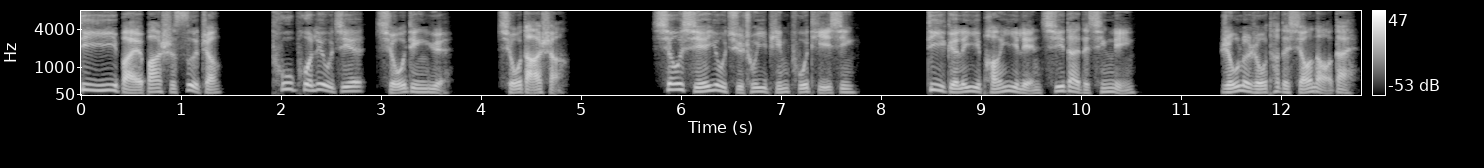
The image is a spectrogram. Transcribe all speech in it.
第一百八十四章突破六阶，求订阅，求打赏。萧协又取出一瓶菩提心，递给了一旁一脸期待的青灵，揉了揉他的小脑袋，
